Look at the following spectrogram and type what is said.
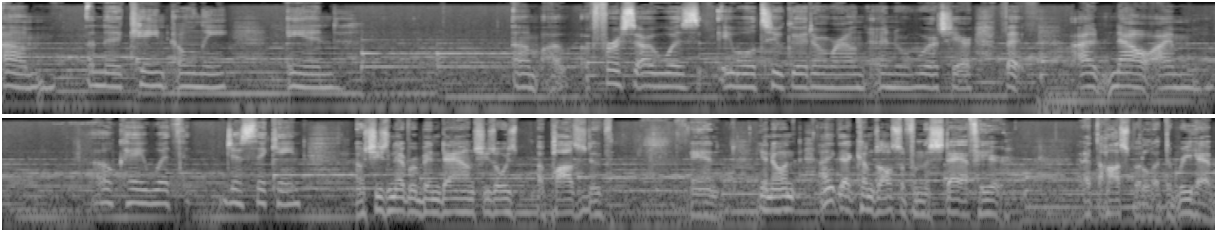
um, on the cane only, and um, first I was able to get around in a wheelchair, but I, now I'm okay with just cane. You know, she's never been down. She's always a positive, and you know, and I think that comes also from the staff here at the hospital at the rehab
